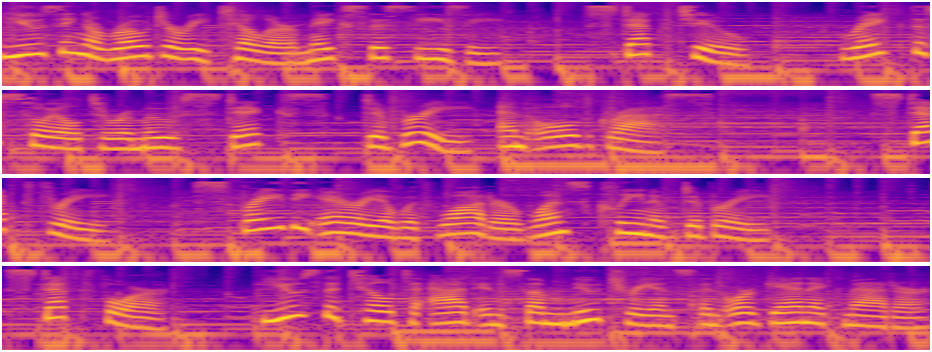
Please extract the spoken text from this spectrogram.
Using a rotary tiller makes this easy. Step 2. Rake the soil to remove sticks, debris, and old grass. Step 3. Spray the area with water once clean of debris. Step 4. Use the till to add in some nutrients and organic matter.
